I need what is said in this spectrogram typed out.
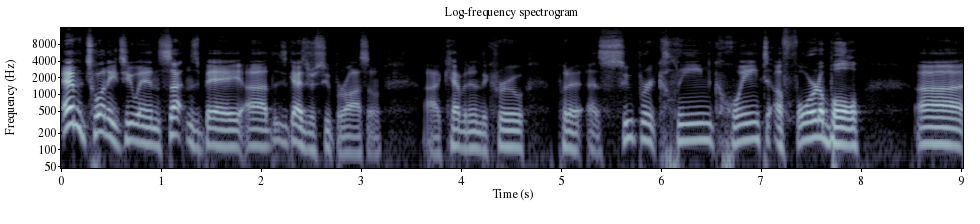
M22 Inn Suttons Bay. Uh, these guys are super awesome. Uh, Kevin and the crew put a, a super clean, quaint, affordable. Uh,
